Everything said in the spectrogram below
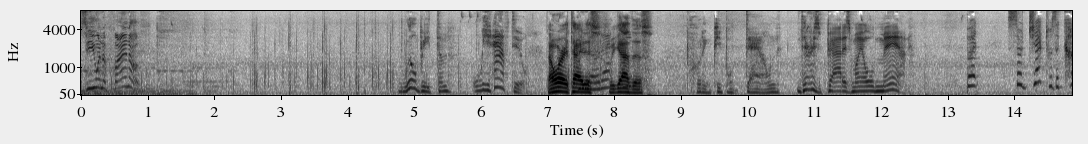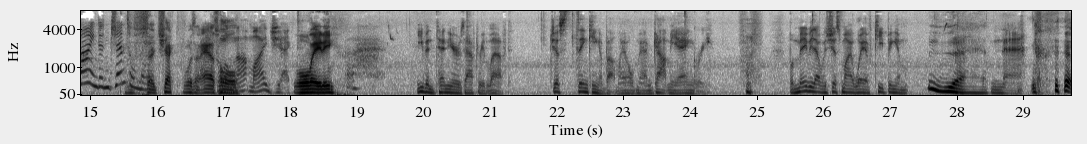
See you in the finals. We'll beat them. We have to. Don't worry, Tidus. that, We got this. Putting people down. They're as bad as my old man. But Sir Jecht was a kind and gentle man. So check was an Well, asshole not my Jack. lady. Even ten years after he left. Just thinking about my old man got me angry. but maybe that was just my way of keeping him. Yeah. Nah.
